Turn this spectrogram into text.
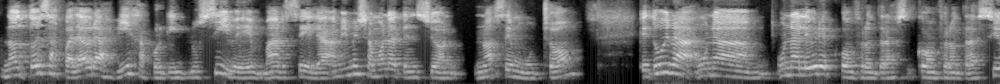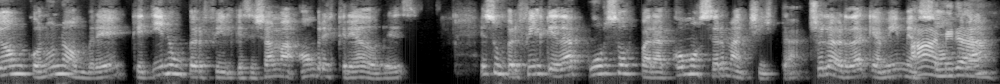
no todas esas palabras viejas, porque inclusive, Marcela, a mí me llamó la atención no hace mucho que tuve una, una, una leve confrontación con un hombre que tiene un perfil que se llama Hombres Creadores, es un perfil que da cursos para cómo ser machista. Yo la verdad que a mí me ah, asombra.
